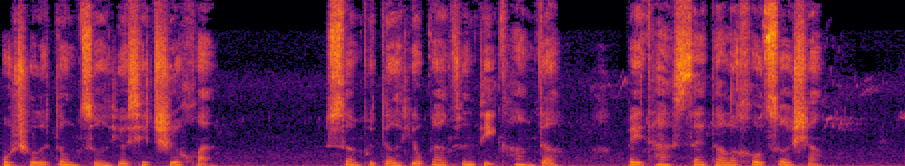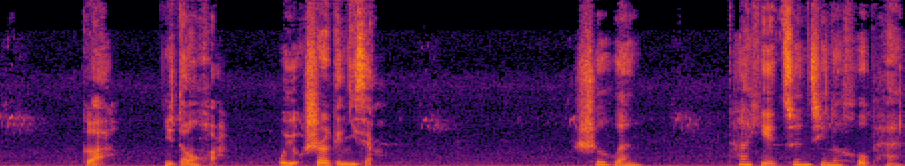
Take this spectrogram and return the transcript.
我除了动作有些迟缓，算不得有半分抵抗的，被他塞到了后座上。哥，你等会儿，我有事儿跟你讲。说完，他也钻进了后排。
